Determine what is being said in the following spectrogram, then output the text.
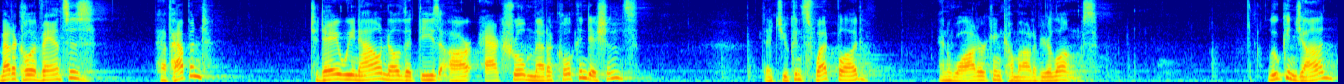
Medical advances have happened. Today, we now know that these are actual medical conditions, that you can sweat blood and water can come out of your lungs. Luke and John,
